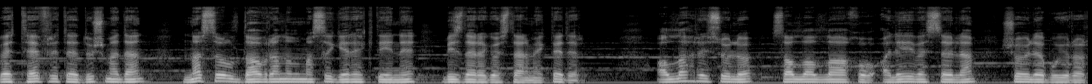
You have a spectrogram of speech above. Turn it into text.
ve tefrite düşmeden nasıl davranılması gerektiğini bizlere göstermektedir. Allah Resulü sallallahu aleyhi ve sellem şöyle buyurur.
